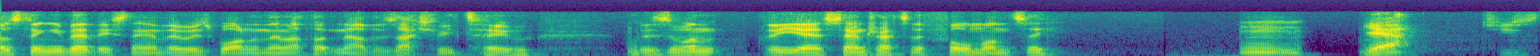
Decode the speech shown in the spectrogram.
was thinking about this now. There was one, and then I thought, no, there's actually two. There's the one, the uh, soundtrack to the Full Monty. Mm. Yeah. She's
